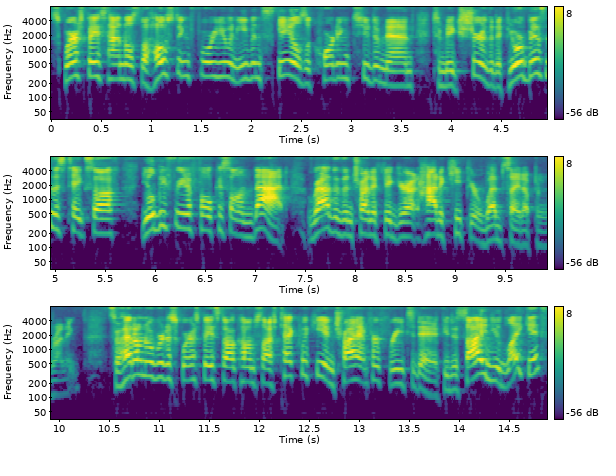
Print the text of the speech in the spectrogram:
Squarespace handles the hosting for you and even scales according to demand to make sure that if your business takes off, you'll be free to focus on that rather than trying to figure out how to keep your website up and running. So head on over to squarespace.com slash techquickie and try it for free today. If you decide you'd like it,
